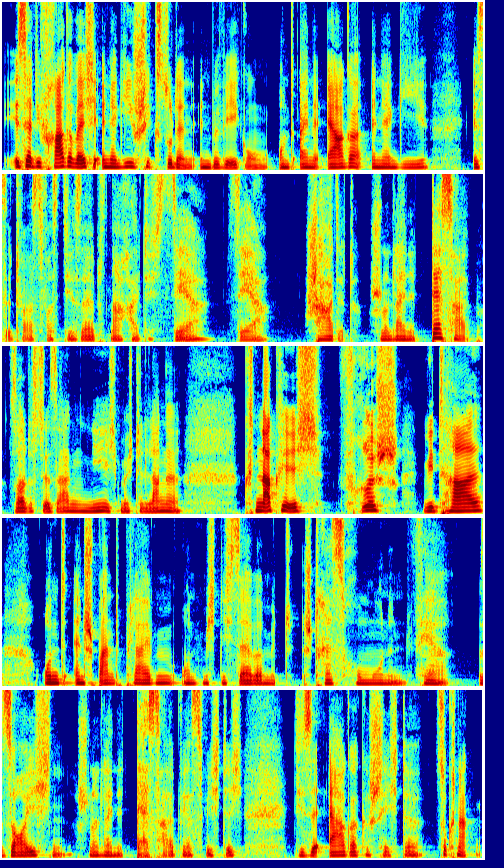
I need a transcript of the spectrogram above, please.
ist ja die Frage, welche Energie schickst du denn in Bewegung? Und eine Ärgerenergie ist etwas, was dir selbst nachhaltig sehr, sehr schadet. Schon alleine deshalb solltest du sagen, nee, ich möchte lange knackig, frisch, vital und entspannt bleiben und mich nicht selber mit Stresshormonen verseuchen. Schon alleine deshalb wäre es wichtig, diese Ärgergeschichte zu knacken.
